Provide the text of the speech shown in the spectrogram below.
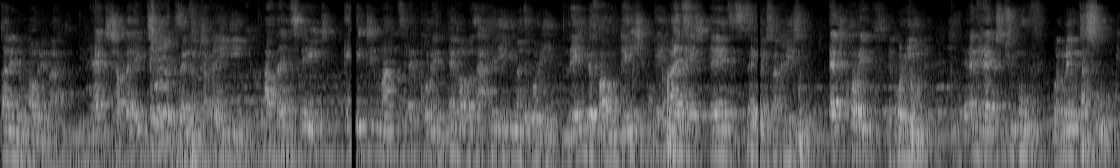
uPaul. In Acts chapter 18, Zenza chapter 18. after he stayed 18 months at Corinth, Emva kwesahleli 18 months eKorinte. laying the foundation of Christ Enza isisekelo sikaKristu at Corinth, and had to move Kwakumele ukuthi asuke.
